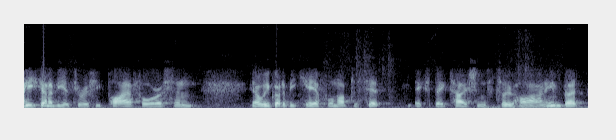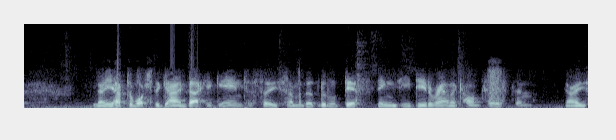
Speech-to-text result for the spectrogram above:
he's going to be a terrific player for us, and you know, we've got to be careful not to set expectations too high on him, but you know, you have to watch the game back again to see some of the little deft things he did around the contest, and you know, he's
